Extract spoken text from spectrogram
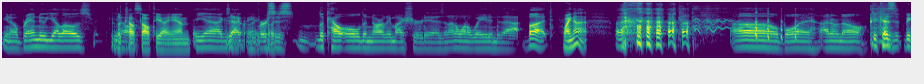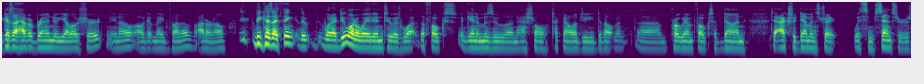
you know, brand new yellows. You Look know, how salty I am. yeah, exactly. like, look- Versus look how old and gnarly my shirt is, and I don't want to wade into that. But Why not? oh boy, I don't know because because I have a brand new yellow shirt. You know, I'll get made fun of. I don't know because I think the, what I do want to wade into is what the folks again in Missoula National Technology Development uh, Program folks have done to actually demonstrate with some sensors,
